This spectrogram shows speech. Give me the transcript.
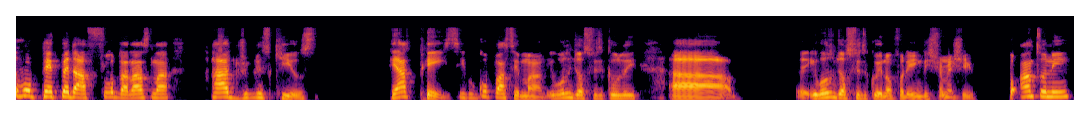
Even Pepe that flopped at Arsenal had dribbling skills. He had pace. He could go past a man. It wasn't just physically. Uh, it wasn't just physical enough for the English Premiership. But Antony,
